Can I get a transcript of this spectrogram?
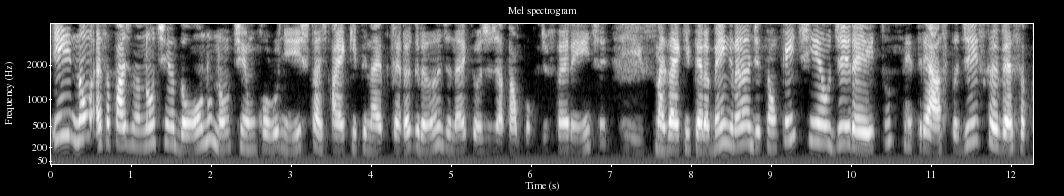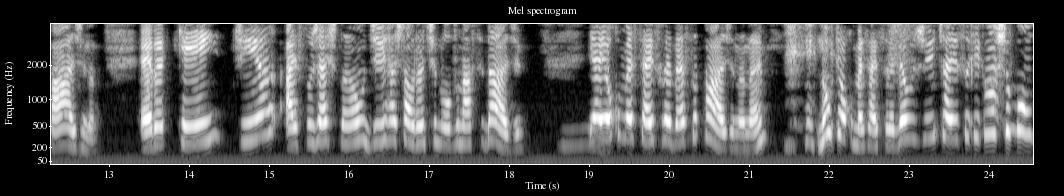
E não, essa página não tinha dono, não tinha um colunista. A, equipe na época era grande, né? Que hoje já tá um pouco diferente. Isso. Mas a equipe era bem grande, então quem tinha o direito, entre aspas, de escrever essa página era quem tinha a sugestão de restaurante novo na cidade. E aí eu comecei a escrever essa página, né? No que eu comecei a escrever, eu, gente, é isso aqui que eu acho bom.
